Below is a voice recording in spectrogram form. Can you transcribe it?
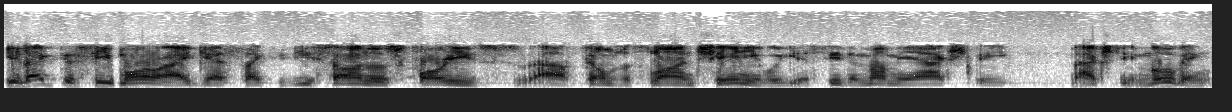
you'd like to see more, I guess, like you saw in those '40s uh, films with Lon Chaney, where you see the mummy actually actually moving.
